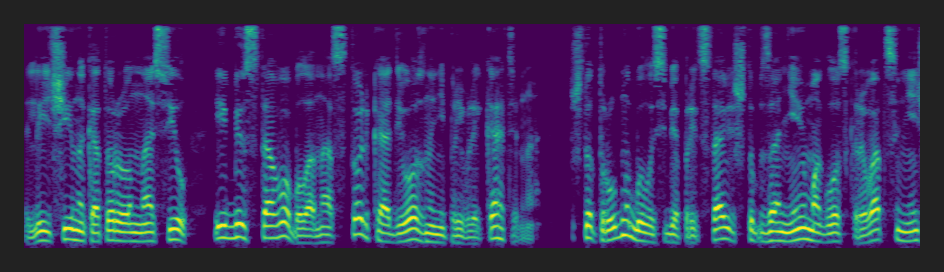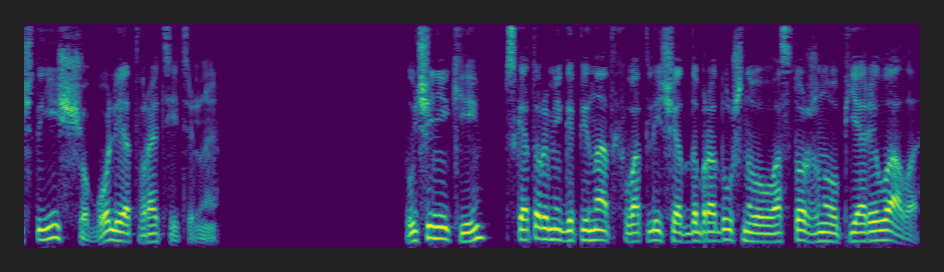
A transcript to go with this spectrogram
Личина, которую он носил, и без того была настолько одиозно непривлекательна, что трудно было себе представить, чтобы за нею могло скрываться нечто еще более отвратительное. Ученики, с которыми Гапинатх, в отличие от добродушного восторженного Пьяри Лала,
